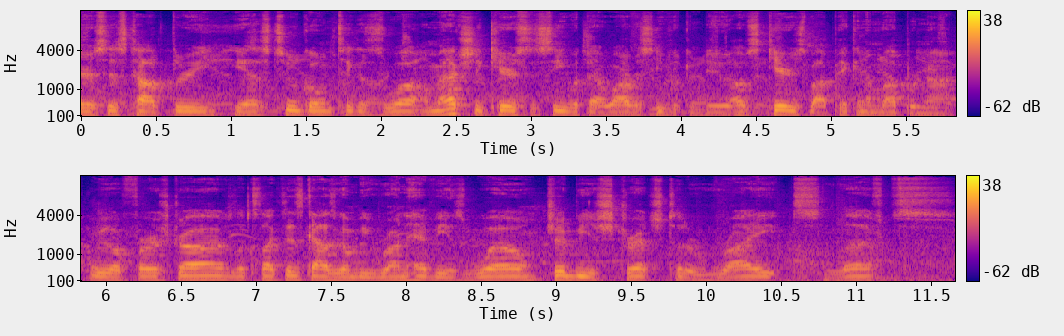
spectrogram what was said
There's his top three. He has two golden tickets as well. I'm actually curious to see what that wide receiver can do. I was curious about picking him up or not. Here we go. First drive. Looks like this guy's going to be run heavy as well. Should be a stretch to the right, left.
